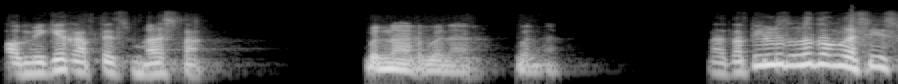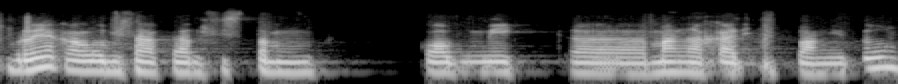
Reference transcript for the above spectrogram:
komiknya Kapten Subasa. Benar, benar, benar. Nah, tapi lu, lu tau gak sih sebenarnya kalau misalkan sistem komik eh, mangaka di Jepang itu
